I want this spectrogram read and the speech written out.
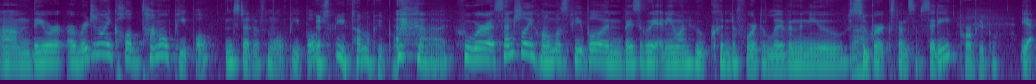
Um, they were originally called tunnel people instead of mole people It's me, tunnel people. uh, who were essentially homeless people and basically anyone who couldn't afford to live in the new super expensive city. Poor people. Yeah.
